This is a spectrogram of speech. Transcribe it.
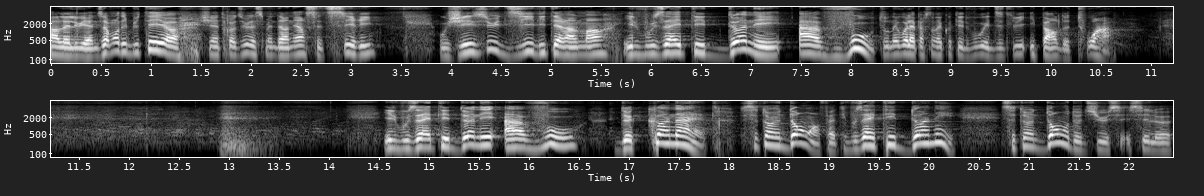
Hallelujah. Nous avons débuté, euh, j'ai introduit la semaine dernière cette série où Jésus dit littéralement, il vous a été donné à vous. Tournez-vous à la personne à côté de vous et dites-lui, il parle de toi. Il vous a été donné à vous de connaître. C'est un don, en fait. Il vous a été donné. C'est un don de Dieu. C'est le,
